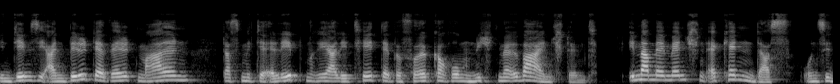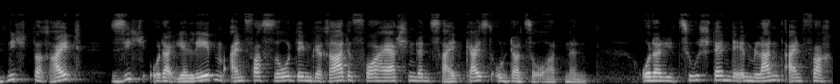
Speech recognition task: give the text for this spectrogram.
indem sie ein Bild der Welt malen, das mit der erlebten Realität der Bevölkerung nicht mehr übereinstimmt. Immer mehr Menschen erkennen das und sind nicht bereit, sich oder ihr Leben einfach so dem gerade vorherrschenden Zeitgeist unterzuordnen oder die Zustände im Land einfach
